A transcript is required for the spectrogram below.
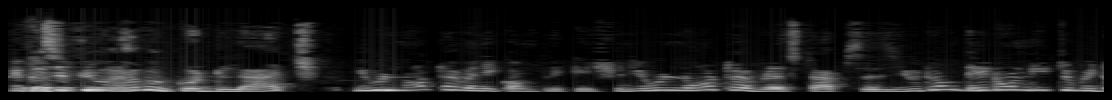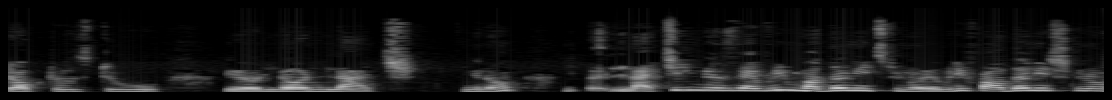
because if you have a good latch, you will not have any complication. You will not have breast abscess. You don't. They don't need to be doctors to you know, learn latch. You know, latching is every mother needs to know. Every father needs to know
